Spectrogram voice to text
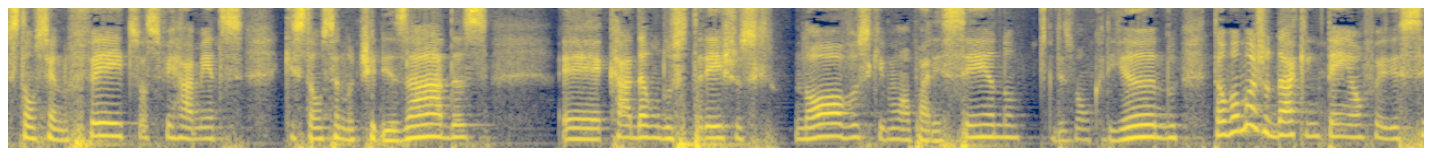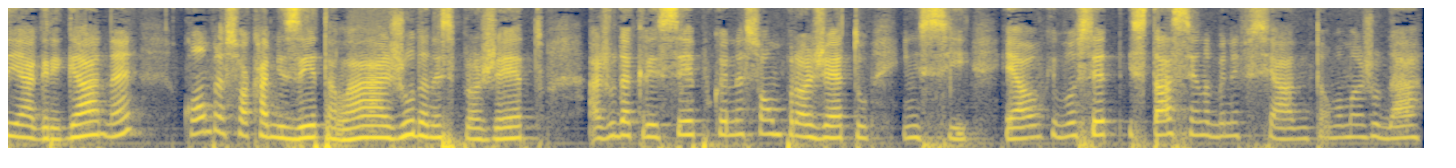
estão sendo feitos, as ferramentas que estão sendo utilizadas, é, cada um dos trechos novos que vão aparecendo, eles vão criando. Então vamos ajudar quem tem a oferecer, a agregar, né? Compra sua camiseta lá, ajuda nesse projeto, ajuda a crescer, porque não é só um projeto em si, é algo que você está sendo beneficiado. Então vamos ajudar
